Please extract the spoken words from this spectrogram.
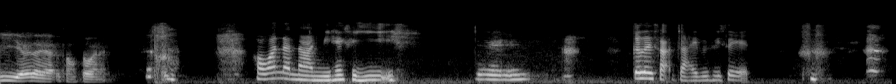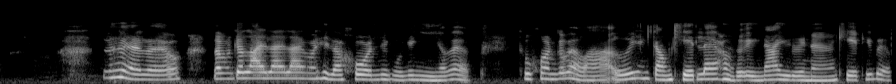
ยี้เยอะเลยอะสองตัวเนี่ยเพราะว่านานๆมีให้ขยี้อืมก็เลยสะใจเป็นพิเศษนั่นแหละแล้ว แล้วมันก็ไล่ไล่ไล่มาทีละคนอย่างงู้นอย่างงี้แล้วแบบ ทุกคนก็แบบว่า เอ้ยยังจำเคสแรกของตัวเองได้อยู่เลยนะ เคสที่แบบ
